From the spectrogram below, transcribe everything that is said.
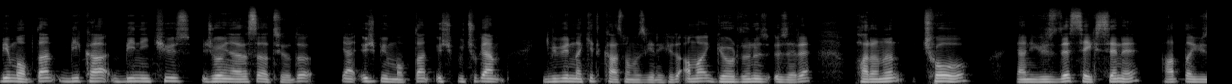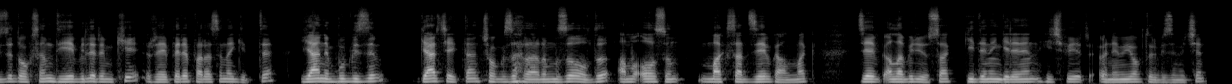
bir mobdan 1k 1200 join arası atıyordu. Yani 3000 mobdan 3.5m gibi bir nakit kasmamız gerekiyordu. Ama gördüğünüz üzere paranın çoğu yani %80'i hatta %90'ı diyebilirim ki RPR parasına gitti. Yani bu bizim gerçekten çok zararımıza oldu ama olsun maksat zevk almak. Zevk alabiliyorsak gidenin gelenin hiçbir önemi yoktur bizim için.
